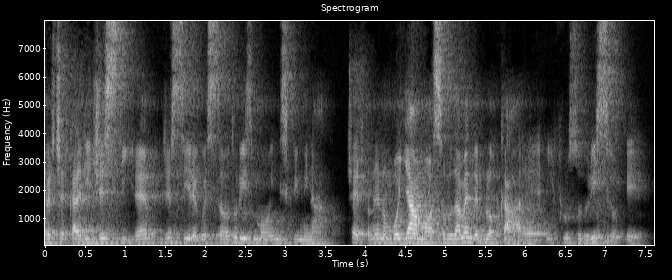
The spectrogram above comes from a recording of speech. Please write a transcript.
per cercare di gestire, gestire questo turismo indiscriminato. Certo, noi non vogliamo assolutamente bloccare il flusso turistico che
